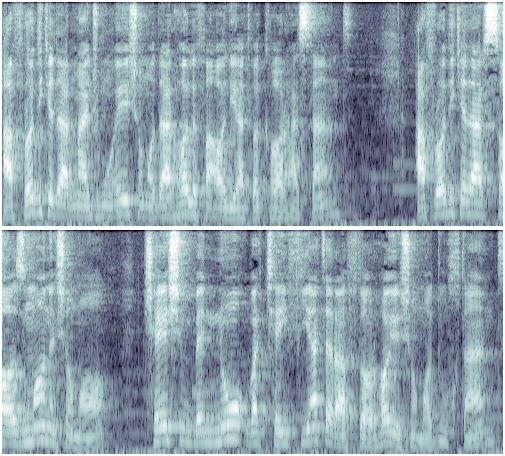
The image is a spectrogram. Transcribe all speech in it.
افرادی که در مجموعه شما در حال فعالیت و کار هستند افرادی که در سازمان شما چشم به نوع و کیفیت رفتارهای شما دوختند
